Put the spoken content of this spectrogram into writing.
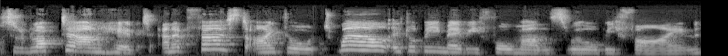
sort of lockdown hit, and at first I thought, well, it'll be maybe four months, we'll all be fine.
